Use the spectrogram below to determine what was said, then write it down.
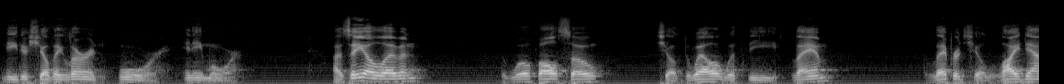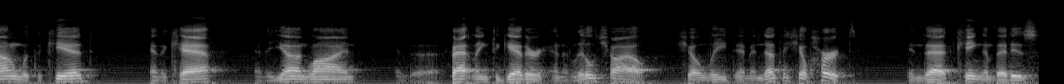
Neither shall they learn war anymore. Isaiah 11, the wolf also shall dwell with the lamb. The leopard shall lie down with the kid and the calf and the young lion and the fatling together, and a little child shall lead them, and nothing shall hurt in that kingdom that is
